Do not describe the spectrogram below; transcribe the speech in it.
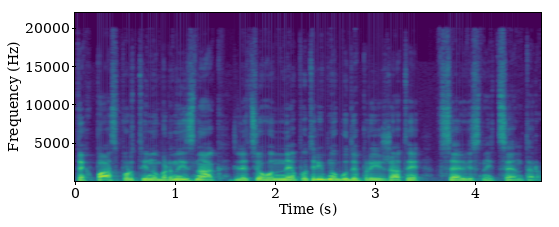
техпаспорт і номерний знак. Для цього не потрібно буде приїжджати в сервісний центр.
